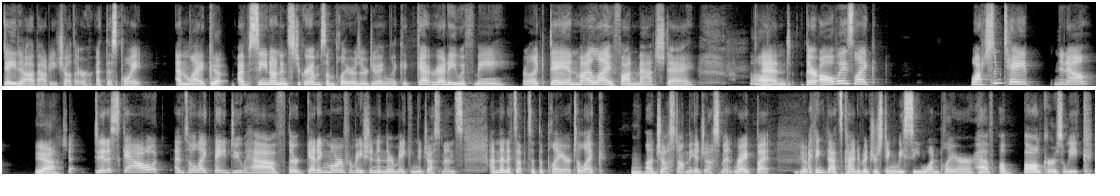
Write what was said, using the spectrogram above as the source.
data about each other at this point. And like Yep. I've seen on Instagram some players are doing like a get ready with me or like day in my life on match day. Aw. And they're always like watch some tape, you know, yeah. did a scout. And so like they do have they're getting more information and they're making adjustments and then it's up to the player to like Mhm. adjust on the adjustment, right? But Yep. I think that's kind of interesting. We see one player have a bonkers week,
